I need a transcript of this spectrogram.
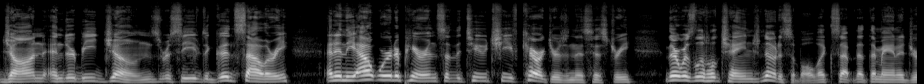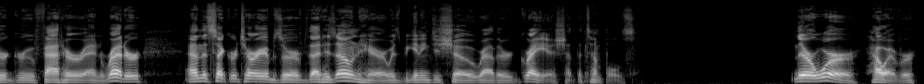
John Enderby Jones received a good salary, and in the outward appearance of the two chief characters in this history, there was little change noticeable, except that the manager grew fatter and redder, and the secretary observed that his own hair was beginning to show rather grayish at the temples. There were, however,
